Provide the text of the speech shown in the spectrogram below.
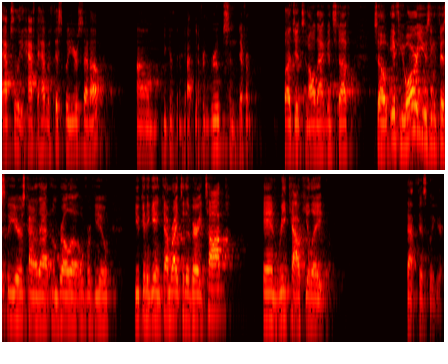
absolutely have to have a fiscal year set up um, because they've got different groups and different budgets and all that good stuff. So if you are using fiscal year as kind of that umbrella overview, you can again come right to the very top and recalculate that fiscal year.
